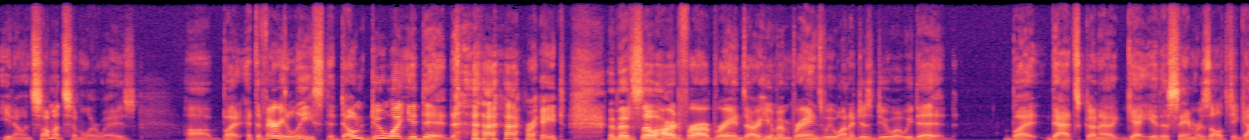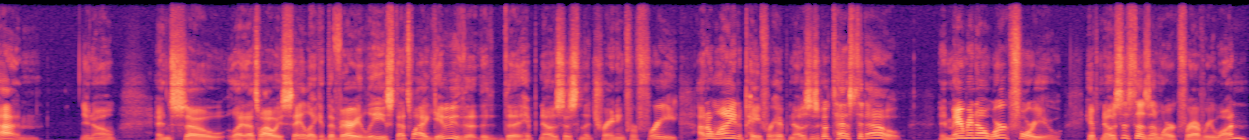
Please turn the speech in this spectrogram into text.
you know, in somewhat similar ways. Uh, but at the very least, don't do what you did, right? And that's so hard for our brains. Our human brains, we want to just do what we did, but that's gonna get you the same results you gotten, you know. And so, like, that's why I always say, like, at the very least, that's why I give you the, the, the hypnosis and the training for free. I don't want you to pay for hypnosis. Go test it out. It may or may not work for you. Hypnosis doesn't work for everyone.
